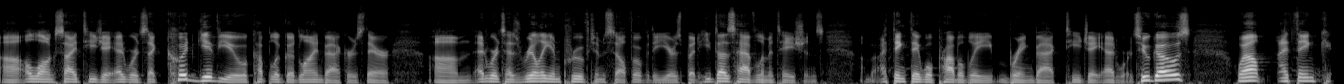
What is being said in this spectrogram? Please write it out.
uh, alongside TJ Edwards, that could give you a couple of good linebackers there. Um, Edwards has really improved himself over the years, but he does have limitations. Um, I think they will probably bring back TJ Edwards. Who goes? Well, I think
